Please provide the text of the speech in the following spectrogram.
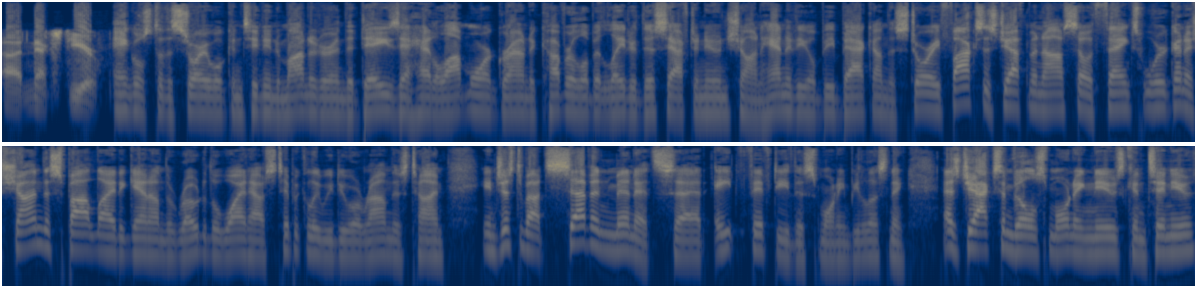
uh, next year. Angles to the story will continue to monitor in the days ahead. A lot more ground to cover a little bit later this afternoon. Sean Hannity will be back on the story. Fox's Jeff Monosso, thanks. We're going to shine the spotlight again on the road to the White House. Typically, we do around this time in just about seven minutes at 8.50 this morning. Be listening as Jacksonville's morning news continues.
